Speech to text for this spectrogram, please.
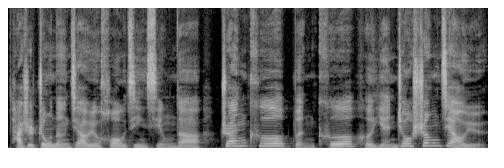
它是中等教育后进行的专科、本科和研究生教育。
